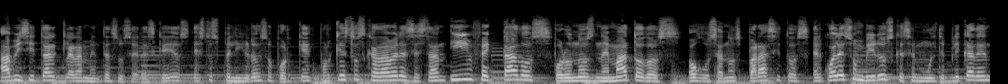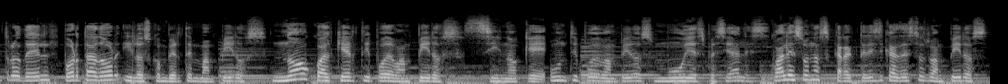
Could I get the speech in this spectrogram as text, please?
a visitar claramente a sus seres queridos. Esto es peligroso, ¿por qué? Porque estos cadáveres están infectados por unos nemátodos o gusanos parásitos, el cual es un virus que se multiplica dentro del portador y los convierte en vampiros. No cualquier tipo de vampiros, sino que un tipo de vampiros muy especiales. ¿Cuáles son las características de estos vampiros?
